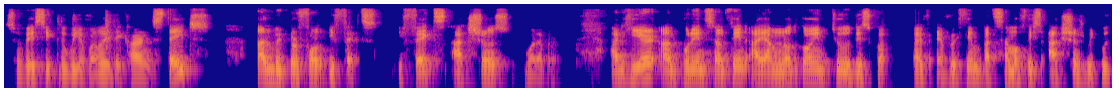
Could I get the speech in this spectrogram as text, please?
So basically we evaluate the current state and we perform effects, effects, actions, whatever. And here I'm putting something, I am not going to describe everything, but some of these actions we could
